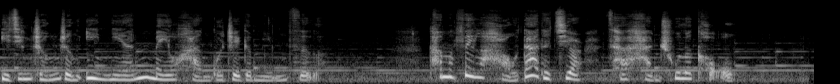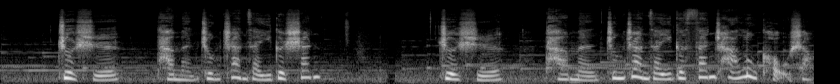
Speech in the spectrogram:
已经整整一年没有喊过这个名字了，他们费了好大的劲儿才喊出了口。这时，他们正站在一个山。这时。他们正站在一个三岔路口上，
